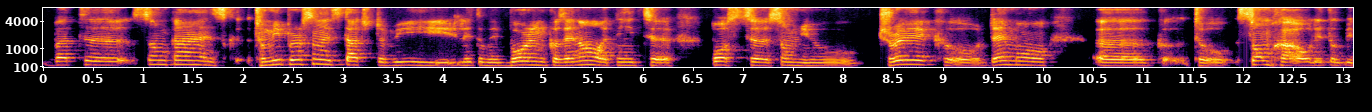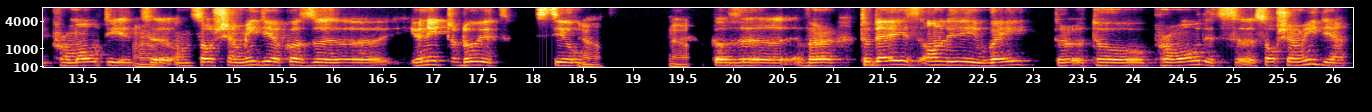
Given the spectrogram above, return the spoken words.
but uh, some kinds to me personally it started to be a little bit boring because i know i need to post uh, some new track or demo uh, to somehow a little bit promote it mm. uh, on social media because uh, you need to do it still. Yeah. Yeah. Because uh, today's only way to, to promote its uh, social media.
